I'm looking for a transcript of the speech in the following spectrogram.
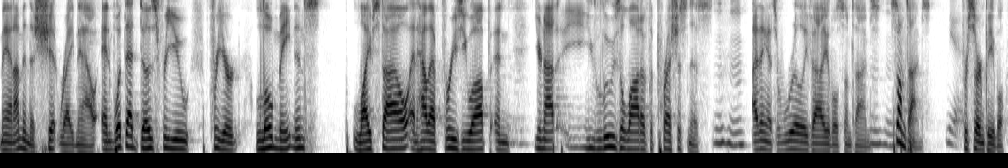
man, I'm in the shit right now, and what that does for you for your low maintenance lifestyle and how that frees you up and you're not you lose a lot of the preciousness. I think that's really valuable sometimes. Sometimes Yeah. for certain people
